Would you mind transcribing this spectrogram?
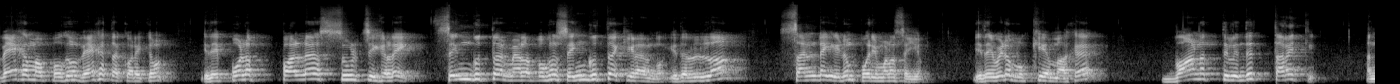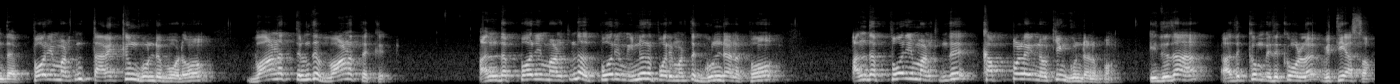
வேகமாக போகும் வேகத்தை குறைக்கும். இதை போல பல சூழ்ச்சிகளை செங்குத்த மேலே போகும் செங்குத்த கீழே இறங்கும். இதெல்லாம் சண்டையிடும் பொறிமணம் செய்யும். இதை விட முக்கியமாக வானத்திலிருந்து தரைக்கு அந்த போரிமானத்தின் தரைக்கும் குண்டு போடும். வானத்திலிருந்து வானத்துக்கு அந்த போரிமானத்திலிருந்து அது போரி இன்னொரு போரிமானத்துக்கு குண்டு அனுப்பும். அந்த போரிமானத்திலிருந்து கப்பலை நோக்கியும் குண்டு அனுப்பும் இதுதான் அதுக்கும் இதுக்கும் உள்ள வித்தியாசம்.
